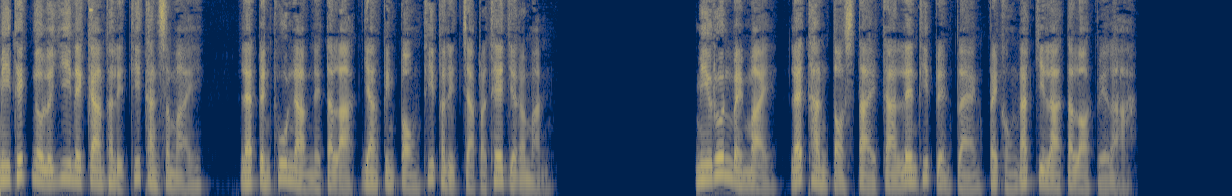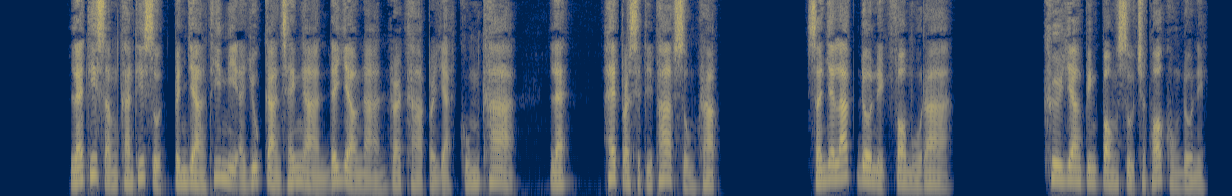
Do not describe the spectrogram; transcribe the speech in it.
มีเทคโนโลยีในการผลิตที่ทันสมัย และเป็นผู้นำในตลาดยางปิงปองที่ผลิตจากประเทศเยอรมัน มีรุ่นใหม่ ๆ และทันต่อสไตล์การเล่นที่เปลี่ยนแปลงไปของนักกีฬาตลอดเวลา และที่สำคัญที่สุดเป็นยางที่มีอายุการใช้งานได้ยาวนานราคาประหยัดคุ้มค่า และให้ประสิทธิภาพสูงครับ สัญลักษณ์โดนิกฟอร์มูราคือยางปิงปองสูตรเฉพาะของโดนิก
